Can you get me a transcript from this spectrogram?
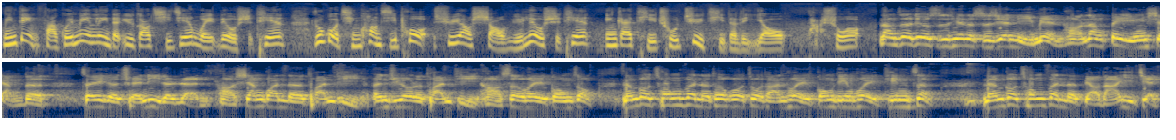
明定法规命令的预告期间为六十天。如果情况急迫，需要少于六。十天应该提出具体的理由。他说：“让这六十天的时间里面，哈，让被影响的这一个权利的人，哈，相关的团体、NGO 的团体，哈，社会公众，能够充分的透过座谈会、公听会听证，能够充分的表达意见。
